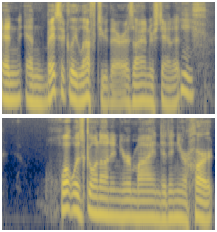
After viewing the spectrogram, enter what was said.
and and basically left you there as I understand it yes what was going on in your mind and in your heart?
